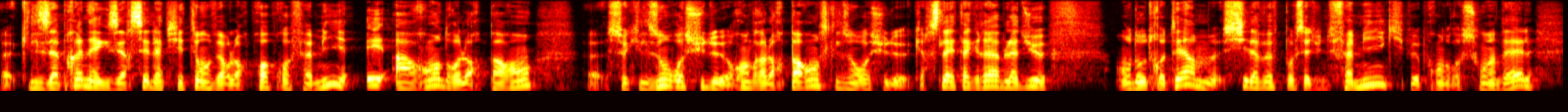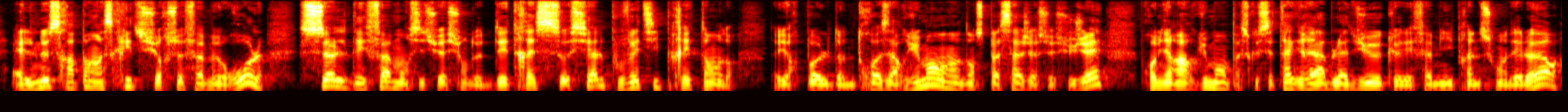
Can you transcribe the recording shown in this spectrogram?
euh, qu'ils apprennent à exercer la piété envers leur propre famille et à rendre leurs parents euh, ce qu'ils ont reçu d'eux, rendre à leurs parents ce qu'ils ont reçu d'eux, car cela est agréable à Dieu. En d'autres termes, si la veuve possède une famille qui peut prendre soin d'elle, elle ne sera pas inscrite sur ce fameux rôle. Seules des femmes en situation de détresse sociale pouvaient y prétendre. D'ailleurs, Paul donne trois arguments hein, dans ce passage à ce sujet. Premier argument, parce que c'est agréable à Dieu que les familles prennent soin des leurs.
